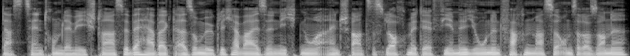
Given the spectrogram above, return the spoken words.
Das Zentrum der Milchstraße beherbergt also möglicherweise nicht nur ein Schwarzes Loch mit der Viermillionenfachen Masse unserer Sonne,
